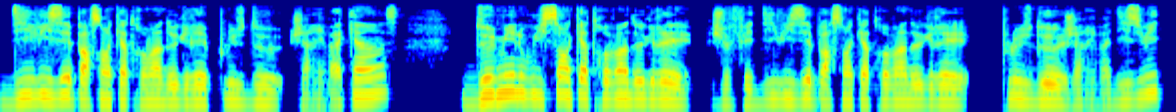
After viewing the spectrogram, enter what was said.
divisé par 180 degrés plus 2, j'arrive à 15. 2880 degrés, je fais diviser par 180 degrés plus 2, j'arrive à 18.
